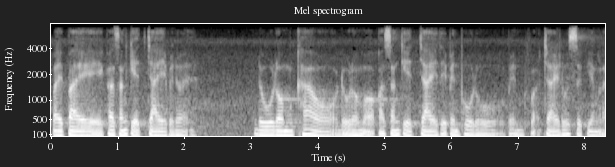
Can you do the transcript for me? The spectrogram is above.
ไปไปก็สังเกตใจไปด้วย ดูลมเข้า ดูลมออกก็สังเกตใจที่เป็นผู้รู้เป็นใจรู้สึกอย่างไร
